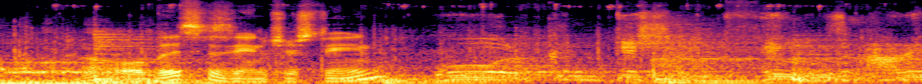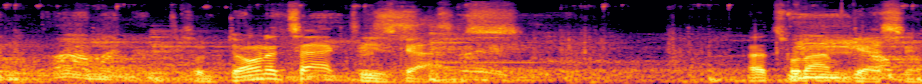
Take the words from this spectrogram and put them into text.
Oh, well, this is interesting. All conditioned things are impermanent. So don't attack these guys. That's what I'm guessing.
